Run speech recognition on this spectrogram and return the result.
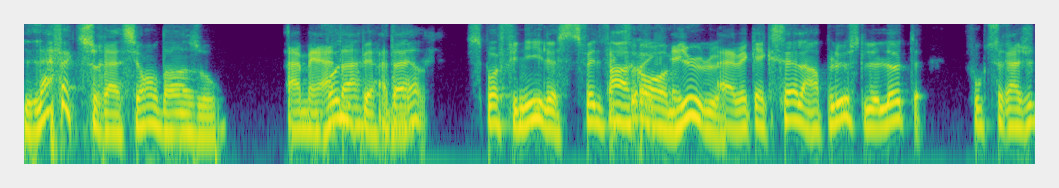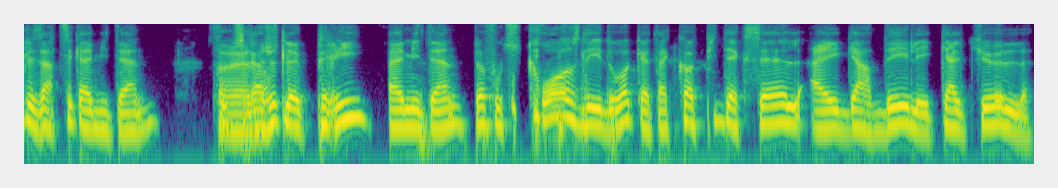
la facturation dans Zo Ah, mais va nous attends, permettre. c'est pas fini. Là. Si tu fais une facture Encore avec, mieux, là. avec Excel en plus, là, là, t- faut que tu rajoutes les articles à mitaine. faut que tu raison. rajoutes le prix à mitaine. Là, faut que tu te croises les doigts que ta copie d'Excel aille garder les calculs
